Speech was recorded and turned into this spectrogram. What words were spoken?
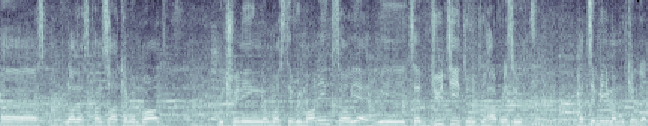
Uh, a lot of sponsors came on board. We're training almost every morning, so yeah, we, it's a duty to, to have results. That's the minimum we can get.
